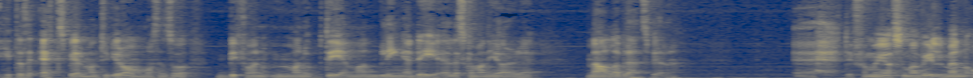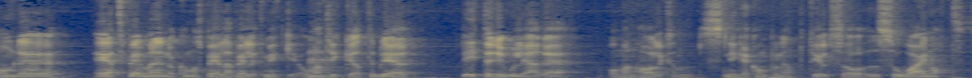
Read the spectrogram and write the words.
hitta sig ett spel man tycker om och sen så biffar man, man upp det, man blingar det. Eller ska man göra det med alla brädspel? Eh, det får man göra som man vill, men om det är ett spel man ändå kommer att spela väldigt mycket och man tycker att det blir lite roligare om man har liksom snygga komponenter till så, så why not?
